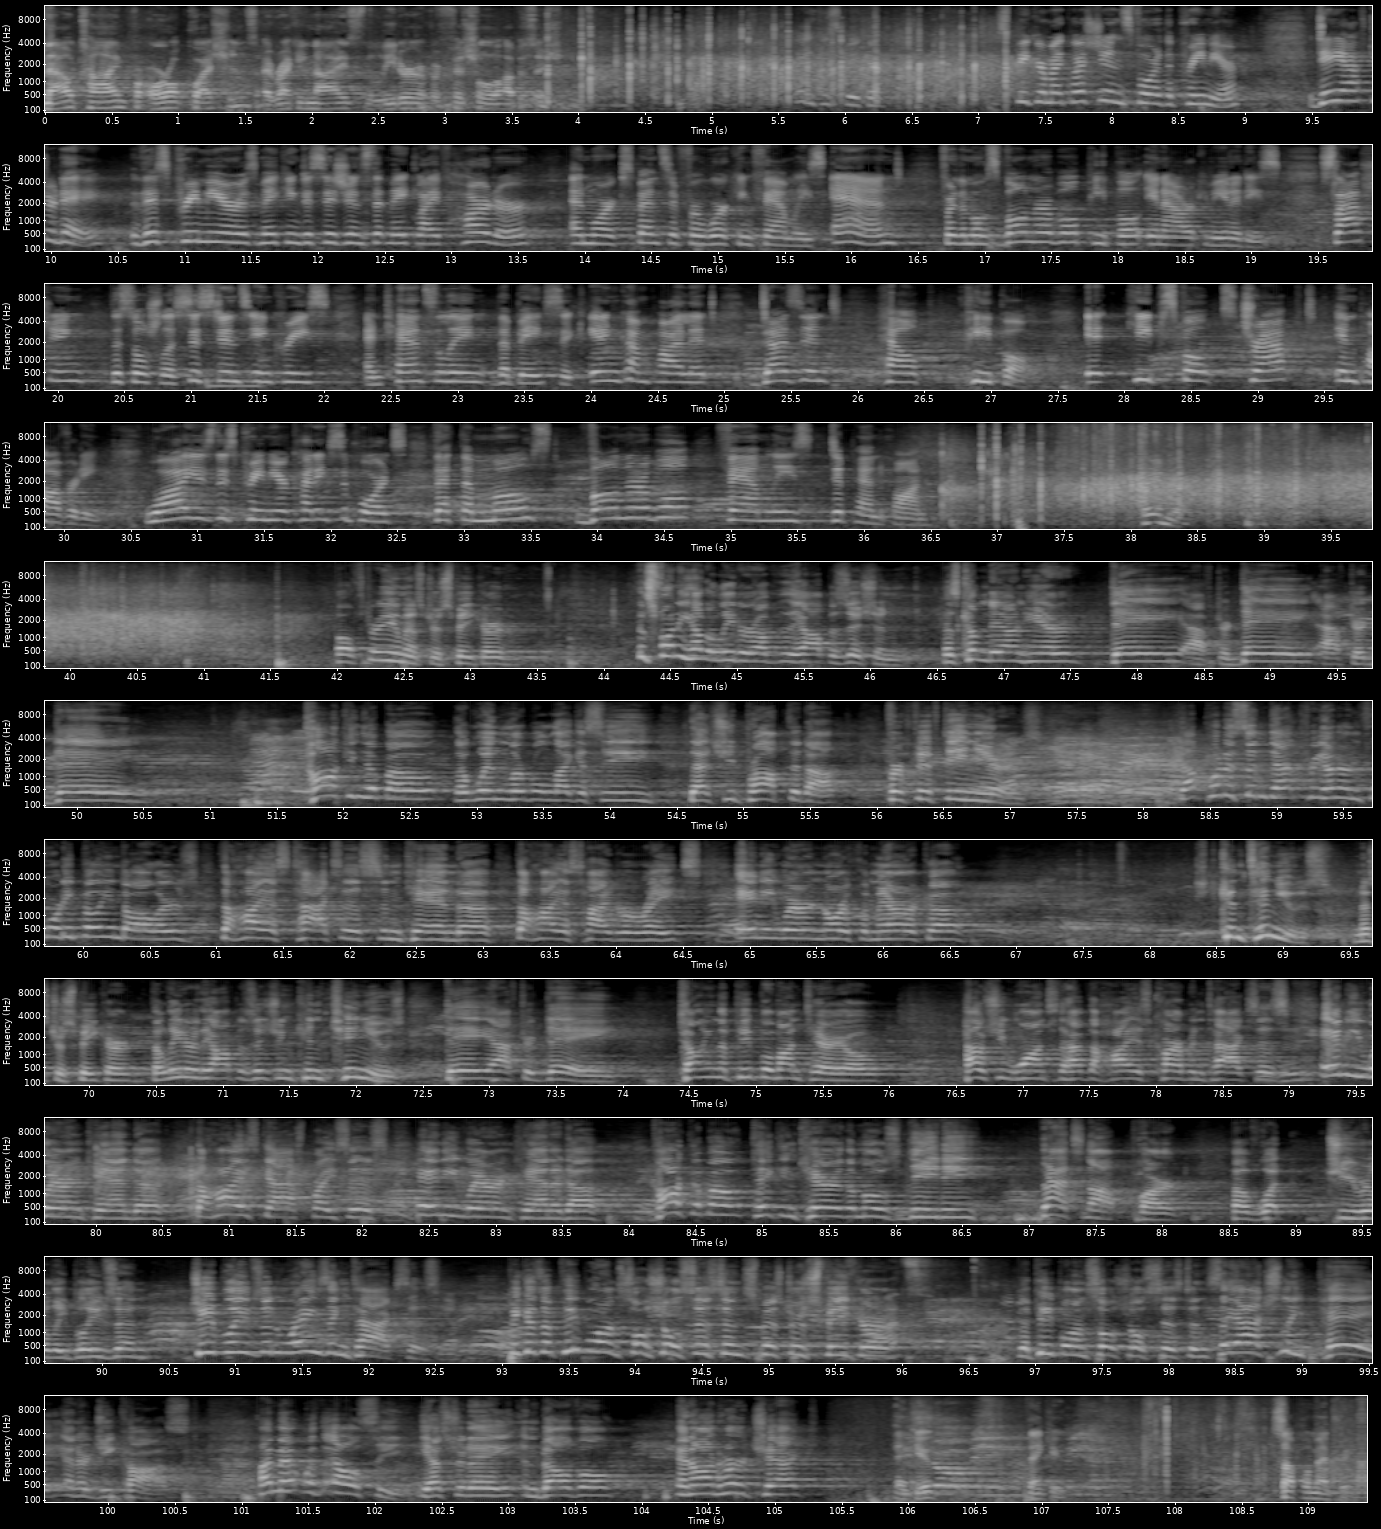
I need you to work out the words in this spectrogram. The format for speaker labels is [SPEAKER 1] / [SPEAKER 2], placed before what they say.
[SPEAKER 1] It's now time for oral questions. I recognize the Leader of Official Opposition.
[SPEAKER 2] Thank you, Speaker. Speaker, my question is for the Premier. Day after day, this Premier is making decisions that make life harder and more expensive for working families and for the most vulnerable people in our communities, slashing the social assistance increase and cancelling the basic income pilot doesn't help people. It keeps folks trapped in poverty. Why is this Premier cutting supports that the most vulnerable families depend upon?
[SPEAKER 1] Premier.
[SPEAKER 3] Well, through you, Mr. Speaker, it's funny how the Leader of the Opposition has come down here day after day after day talking about the Wynne Liberal legacy that she propped it up for 15 years. That put us in debt $340 billion, the highest taxes in Canada, the highest hydro rates anywhere in North America. Continues, Mr. Speaker, the Leader of the Opposition continues day after day telling the people of Ontario how she wants to have the highest carbon taxes mm -hmm. anywhere in Canada, the highest gas prices anywhere in Canada. Talk about taking care of the most needy. That's not part of what she really believes in. She believes in raising taxes. Because the people on social assistance, Mr. Speaker, the people on social assistance, they actually pay energy costs. I met with Elsie yesterday in Belleville, and on her check,
[SPEAKER 1] Thank you. Thank you. Supplementary.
